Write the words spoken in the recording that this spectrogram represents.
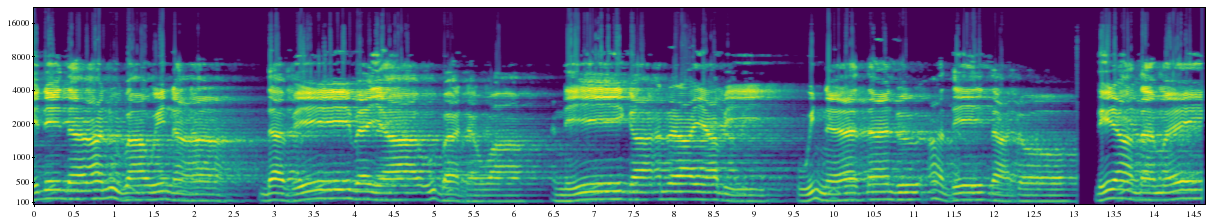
ဧတေတံအနုဘာဝေန သဗ္ဗေဘယဥပဒဝါအနေကအနရာယပိဝိနတန္တုအသေးတတော်သီရသမိန်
